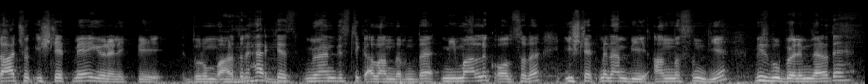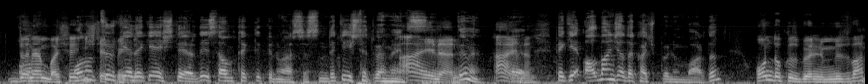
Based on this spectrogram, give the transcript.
daha çok işletmeye yönelik bir durum vardır. Herkes mühendislik alanlarında mimarlık olsa da işletmeden bir anlasın diye biz bu bölümlerde dönem başı Onun işletmeyi. Türkiye'deki eşdeğeri de İstanbul Teknik Üniversitesi'ndeki işletme mühendisi. Aynen, Değil mi? aynen. Peki Almanca'da kaç bölüm vardı? 19 bölümümüz var.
